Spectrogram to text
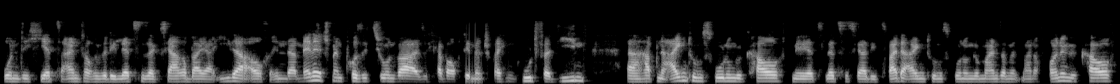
und ich jetzt einfach über die letzten sechs Jahre bei AIDA auch in der Managementposition war. Also ich habe auch dementsprechend gut verdient, äh, habe eine Eigentumswohnung gekauft, mir jetzt letztes Jahr die zweite Eigentumswohnung gemeinsam mit meiner Freundin gekauft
